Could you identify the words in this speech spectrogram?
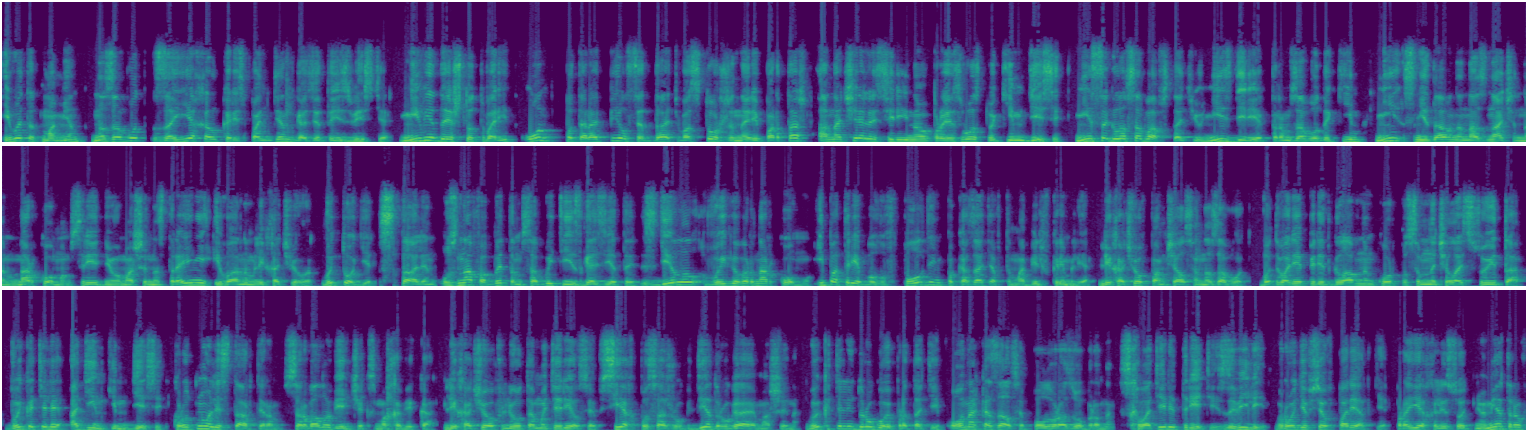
И в этот момент на завод заехал корреспондент газеты «Известия». Не ведая, что творит, он поторопился дать восторженный репортаж о начале серийного производства КИМ-10, не согласовав статью статью ни с директором завода КИМ, ни с недавно назначенным наркомом среднего машиностроения Иваном Лихачевым. В итоге Сталин, узнав об этом событии из газеты, сделал выговор наркому и потребовал в полдень показать автомобиль в Кремле. Лихачев помчался на завод. Во дворе перед главным корпусом началась суета. Выкатили один КИМ-10, крутнули стартером, сорвало венчик с маховика. Лихачев люто матерился. Всех посажу, где другая машина? Выкатили другой прототип. Он оказался полуразобранным. С Схватили третий, завели. Вроде все в порядке. Проехали сотню метров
